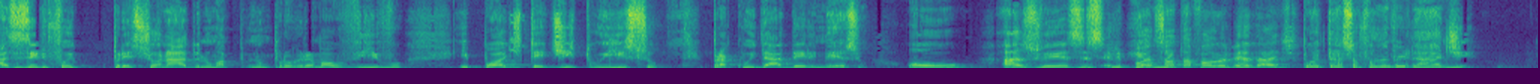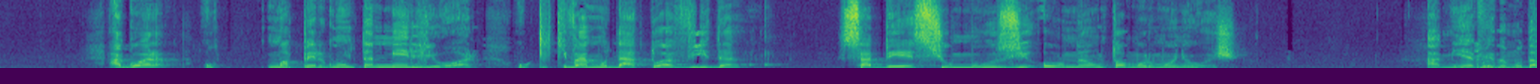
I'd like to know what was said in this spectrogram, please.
Às vezes ele foi pressionado numa, num programa ao vivo e pode ter dito isso pra cuidar dele mesmo. Ou, às vezes. Ele pode só estar falando a verdade. Pode estar só falando a verdade. Agora, o- uma pergunta melhor. O que, que vai mudar a tua vida saber se o Muse ou não toma hormônio hoje? A minha vida muda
